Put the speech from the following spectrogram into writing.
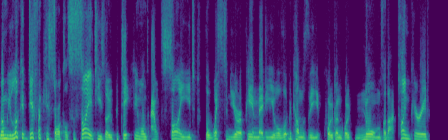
When we look at different historical societies, though, particularly ones outside the Western European medieval that becomes the quote unquote norm for that time period,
